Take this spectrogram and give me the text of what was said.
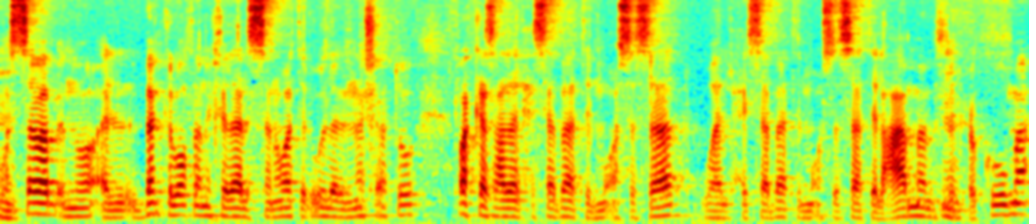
والسبب إنه البنك الوطني خلال السنوات الأولى لنشاته ركز على الحسابات المؤسسات والحسابات المؤسسات العامة مثل م. الحكومة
